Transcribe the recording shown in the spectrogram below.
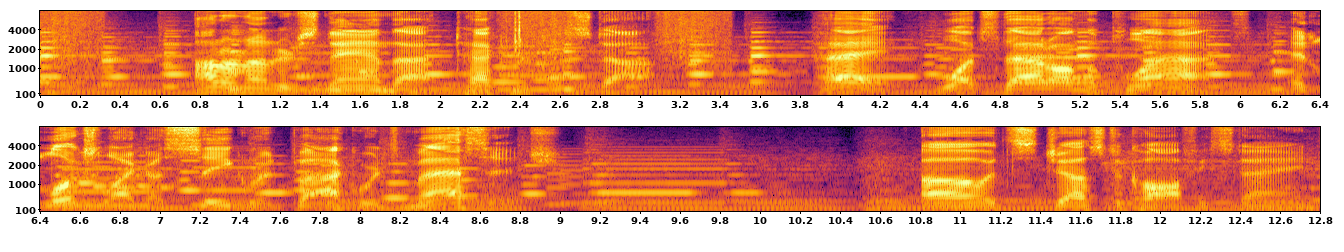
I don't understand that technical stuff. Hey, what's that on the plans? It looks like a secret backwards message. Oh, it's just a coffee stain.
